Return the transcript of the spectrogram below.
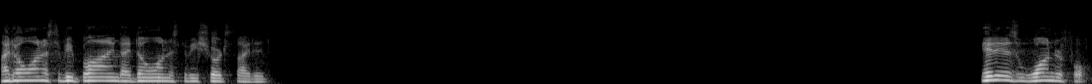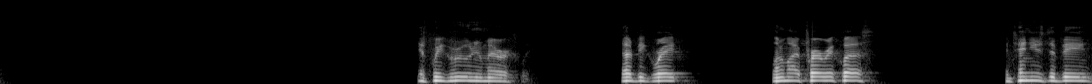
I don't want us to be blind. I don't want us to be short sighted. It is wonderful if we grew numerically. That'd be great. One of my prayer requests continues to be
